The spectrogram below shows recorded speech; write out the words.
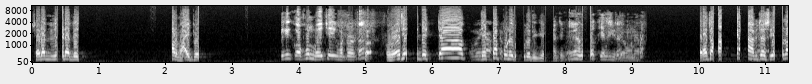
সেটা সেটা আমার ভাইপো কি কখন হয়েছে এই ঘটনাটা? হয়েছে দেড়টা দেড়টা পনেরো দুটো দিকে। আচ্ছা কি হলো কেসটা? আমি- তো শিয়ালদা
